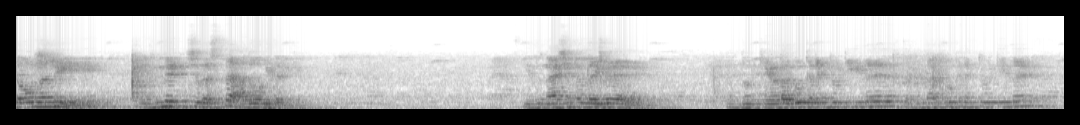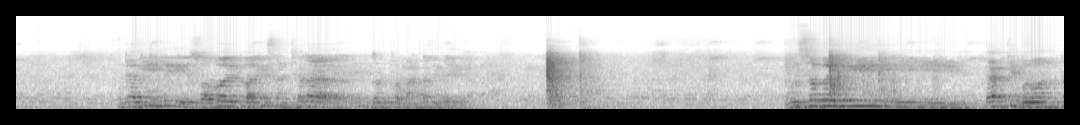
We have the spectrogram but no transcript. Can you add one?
ಟೌನಲ್ಲಿ ಎನ್ ಎಚ್ ರಸ್ತೆ ಅದು ಹೋಗಿದೆ. ಇದು ನ್ಯಾಷನಲ್ ಹೈವೇ ಒಂದು ಕೇರಳಗೂ ಕನೆಕ್ಟಿವಿಟಿ ಇದೆ, ತಮಿಳ್ನಾಡಿಗೂ ಕನೆಕ್ಟಿವಿಟಿ ಇದೆ. ಹಾಗಾಗಿ ಇಲ್ಲಿ ಸ್ವಾಭಾವಿಕವಾಗಿ ಸಂಚಾರ ದೊಡ್ಡ ಪ್ರಮಾಣದಲ್ಲಿ ಇದೆ ಈಗ. ಪುರಸಭೆಯಲ್ಲಿ ವ್ಯಾಪ್ತಿ ಬರುವಂಥ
